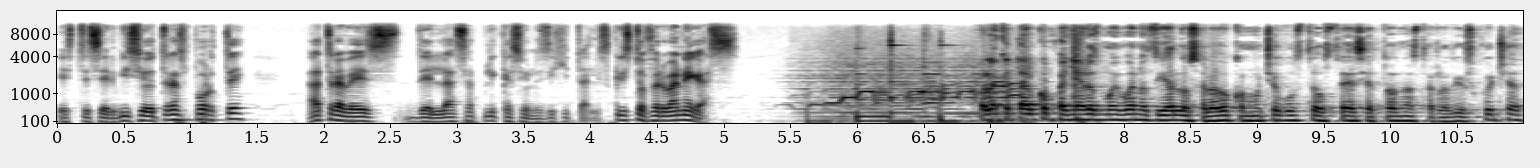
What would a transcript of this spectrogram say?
este servicio de transporte a través de las aplicaciones digitales. Christopher Vanegas. Hola, ¿qué tal compañeros? Muy buenos días, los saludo con mucho gusto a ustedes y a todos nuestros radioescuchas.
